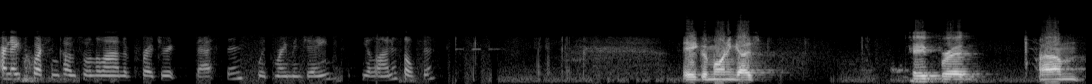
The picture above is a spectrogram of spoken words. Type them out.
Our next question comes from the line of Frederic Bastien with Raymond James. Your line is open. Hey, good morning, guys. Hey, Fred. Um,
